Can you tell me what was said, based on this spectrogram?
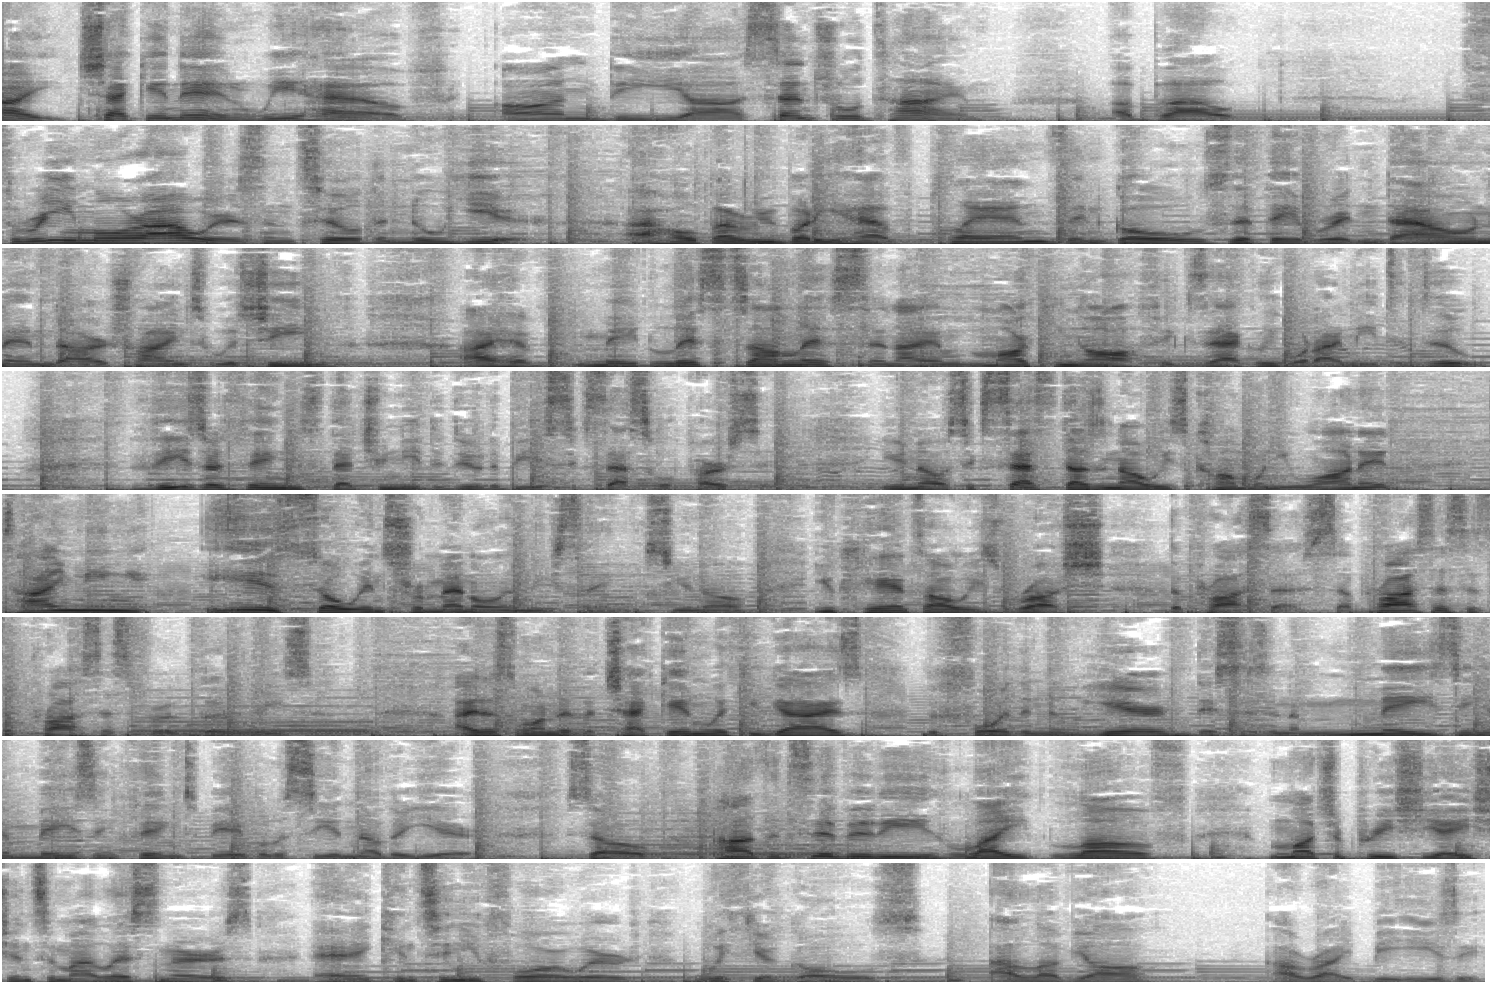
Right, checking in. We have on the uh, Central Time about three more hours until the new year. I hope everybody have plans and goals that they've written down and are trying to achieve. I have made lists on lists and I am marking off exactly what I need to do. These are things that you need to do to be a successful person. You know, success doesn't always come when you want it. Timing is so instrumental in these things, you know. You can't always rush the process. A process is a process for a good reason. I just wanted to check in with you guys before the new year. This is an amazing, amazing thing to be able to see another year. So, positivity, light, love, much appreciation to my listeners, and continue forward with your goals. I love y'all. All right, be easy.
